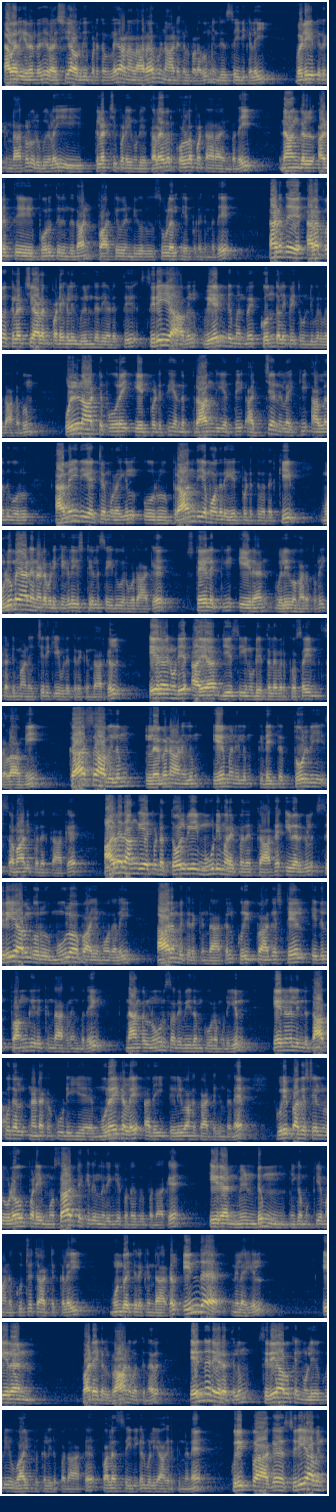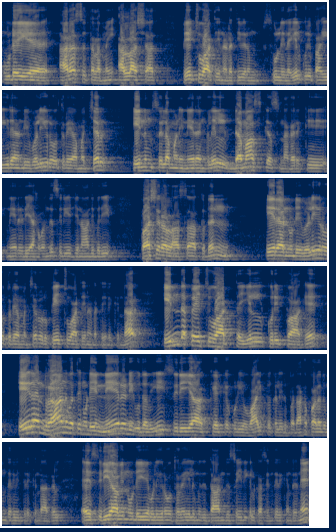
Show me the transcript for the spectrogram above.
அவர் இறந்தது ரஷ்யா உறுதிப்படுத்தவில்லை. ஆனால் அரபு நாடுகள் பலவும் இந்த செய்திகளை வெளியிட்டிருக்கின்றார்கள். ஒருவேளை கிளர்ச்சி படையினுடைய தலைவர் கொல்லப்பட்டாரா என்பதை நாங்கள் அடுத்து பொறுத்திருந்துதான் பார்க்க வேண்டிய ஒரு சூழல் ஏற்படுகின்றது. அடுத்து அலப்பு கிளர்ச்சியாளர் படைகளில் வீழ்ந்ததை அடுத்து சிரியாவில் வேண்டுமென்றே கொந்தளிப்பை தூண்டி வருவதாகவும் உள்நாட்டு போரை ஏற்படுத்தி அந்த பிராந்தியத்தை அச்ச நிலைக்கு அல்லது ஒரு அமைதியற்ற முறையில் ஒரு பிராந்திய மோதலை ஏற்படுத்துவதற்கு முழுமையான நடவடிக்கைகளை இஸ்ரேல் செய்து வருவதாக ஸ்டேலுக்கு ஈரான் வெளிவகாரத்துறை கடுமையான எச்சரிக்கையை விடுத்திருக்கின்றார்கள். ஈரானுடைய ஐஆர்ஜிசியினுடைய தலைவர் கொசைன் சலாமி காசாவிலும் லெபனானிலும் ஏமனிலும் கிடைத்த தோல்வியை சமாளிப்பதற்காக அல்லது அங்கு ஏற்பட்ட தோல்வியை மூடி மறைப்பதற்காக இவர்கள் சிரியாவில் ஒரு மூலோபாய மோதலை ஆரம்பித்திருக்கின்றார்கள். குறிப்பாக ஸ்டேல் இதில் பங்கு இருக்கின்றார்கள் என்பதை நாங்கள் நூறு சதவீதம் கூற முடியும். ஏனெனில் இந்த தாக்குதல் நடக்கக்கூடிய முறைகளே அதை தெளிவாக காட்டுகின்றன. குறிப்பாக இஸ்ரேலின் உளவுப்படை மொசாட்டுக்கு இதில் நெருங்கிய தொடர்பு இருப்பதாக ஈரான் மீண்டும் மிக முக்கியமான குற்றச்சாட்டுக்களை முன்வைத்திருக்கின்றார்கள். இந்த நிலையில் ஈரான் படைகள் இராணுவத்தினர் எந்த நேரத்திலும் சிரியாவுக்கு நுழையக்கூடிய வாய்ப்புகள் இருப்பதாக பல செய்திகள் வெளியாக இருக்கின்றன குறிப்பாக சிரியாவின் உடைய அரசு தலைமை அல்லாஷாத் பேச்சுவார்த்தை நடத்தி வரும் சூழ்நிலையில் குறிப்பாக ஈரானுடைய வெளியுறவுத்துறை அமைச்சர் இன்னும் சில மணி நேரங்களில் டமாஸ்கஸ் நகருக்கு நேரடியாக வந்து சிரிய ஜனாதிபதி பஷர் அல் அசாத்துடன் ஈரானுடைய வெளியுறவுத்துறை அமைச்சர் ஒரு பேச்சுவார்த்தை நடத்த இருக்கின்றார். இந்த பேச்சுவார்த்தையில் குறிப்பாக ஈரான் இராணுவத்தினுடைய நேரடி உதவியை சிரியா கேட்கக்கூடிய வாய்ப்புகள் இருப்பதாக பலரும் தெரிவித்திருக்கின்றார்கள். சிரியாவினுடைய வெளியுறவுத்துறையிலும் இது சார்ந்த செய்திகள் கசிந்திருக்கின்றன.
